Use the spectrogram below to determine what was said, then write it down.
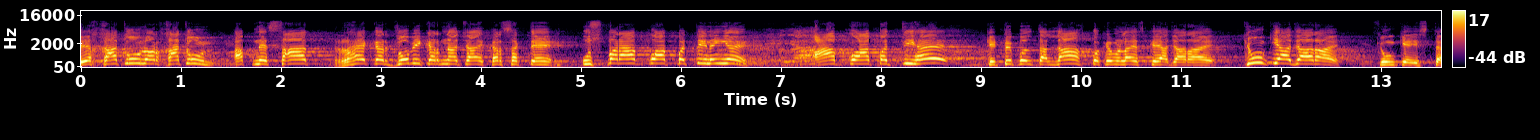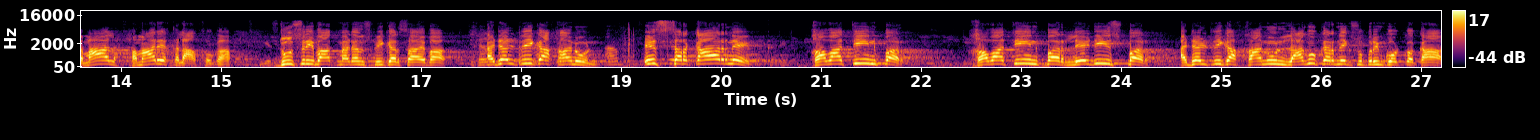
ایک خاتون اور خاتون اپنے ساتھ رہ کر جو بھی کرنا چاہے کر سکتے ہیں۔ اس پر آپ کو آپتی نہیں ہے۔ آپ کو آپتی ہے کہ ٹرپل طلاق کو کرملائز کیا جا رہا ہے۔ کیوں کیا جا رہا ہے؟ کیونکہ استعمال ہمارے خلاف ہوگا۔ دوسری بات میڈم سپیکر صاحبہ ایڈلٹری کا قانون۔ اس سرکار نے خواتین پر خواتین پر لیڈیز پر ایڈلٹری کا قانون لاگو کرنے کی سپریم کورٹ کو کہا۔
